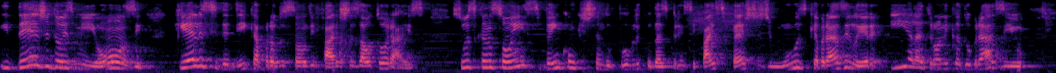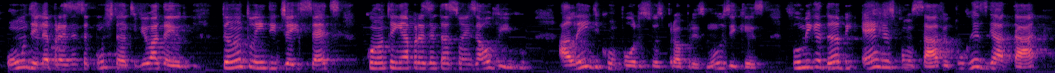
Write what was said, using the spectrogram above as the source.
e desde 2011 que ele se dedica à produção de faixas autorais. Suas canções vêm conquistando o público das principais festas de música brasileira e eletrônica do Brasil, onde ele é presença constante, viu, Adeildo? Tanto em DJ sets quanto em apresentações ao vivo. Além de compor suas próprias músicas, Formiga Dub é responsável por resgatar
